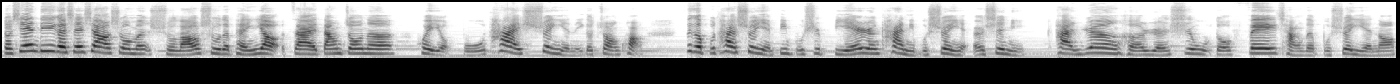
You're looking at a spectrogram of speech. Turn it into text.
首先，第一个生肖是我们属老鼠的朋友，在当周呢会有不太顺眼的一个状况。这个不太顺眼，并不是别人看你不顺眼，而是你看任何人事物都非常的不顺眼哦。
